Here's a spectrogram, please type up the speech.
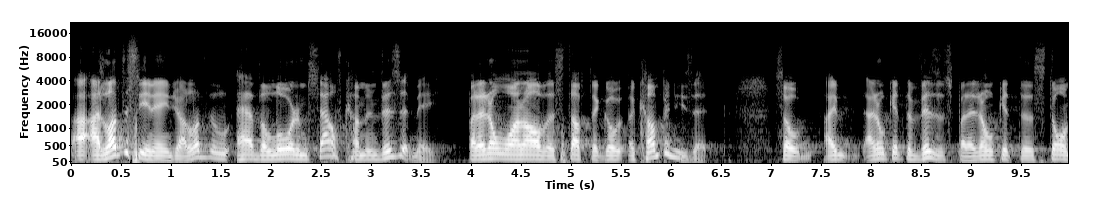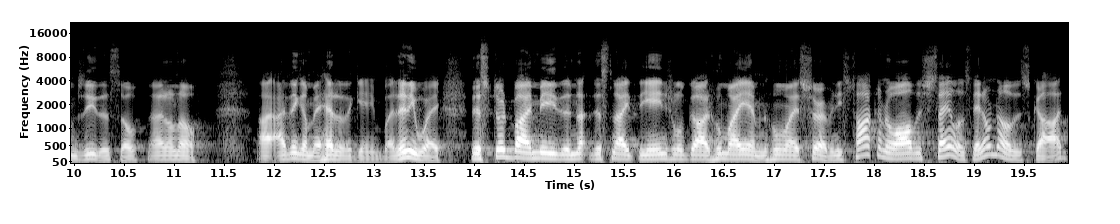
uh, I'd love to see an angel. I'd love to have the Lord Himself come and visit me. But I don't want all the stuff that go, accompanies it. So I, I don't get the visits, but I don't get the storms either. So I don't know. I, think I'm ahead of the game. But anyway, there stood by me the, this night the angel of God, whom I am and whom I serve. And he's talking to all the sailors. They don't know this God.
